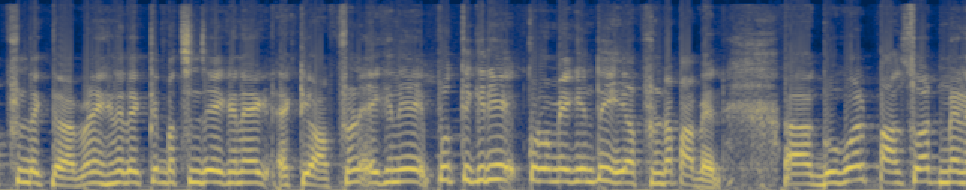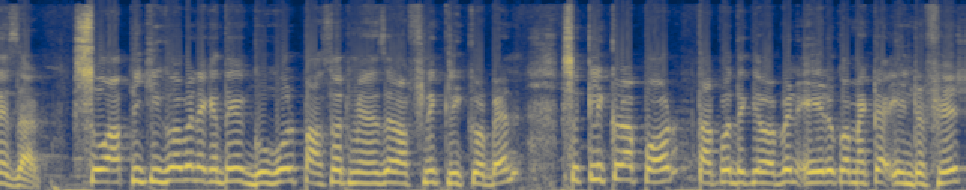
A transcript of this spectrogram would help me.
অপশন দেখতে পাবেন এখানে দেখতে পাচ্ছেন যে এখানে একটি অপশন এখানে প্রত্যেকেরই ক্রমে কিন্তু এই অপশনটা পাবেন। গুগল পাসওয়ার্ড ম্যানেজার সো আপনি কি করবেন? এখান থেকে গুগল পাসওয়ার্ড ম্যানেজার অপশনে ক্লিক করবেন। সো ক্লিক করার পর তারপর দেখতে পাবেন এইরকম একটা ইন্টারফেস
